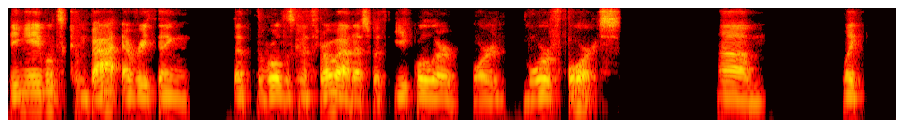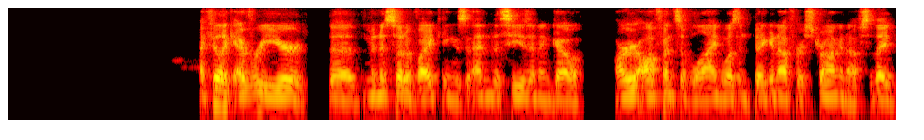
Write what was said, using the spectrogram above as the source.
being able to combat everything that the world is going to throw at us with equal or or more force. Um like i feel like every year the minnesota vikings end the season and go our offensive line wasn't big enough or strong enough. So they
